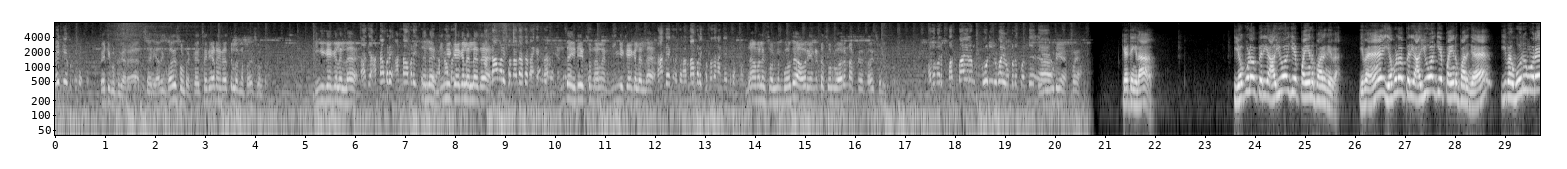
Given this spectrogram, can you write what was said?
பேட்டியே பேட்டி கொடுத்துக்காரா சரி அதுக்கு பதில் சொல்றேன். சரியான நேரத்துல நான் பதில் சொல்றேன். நீங்க கேட்கல இல்ல அண்ணாமலை அண்ணாமலை இல்ல நீங்க கேட்கல இல்ல அண்ணாமலை சொன்னாதான் சார் நான் கேட்கிறேன் எந்த இடியட் சொன்னாலும் நீங்க கேட்கல இல்ல நான் கேட்கல சார். அண்ணாமலை சொன்னதை நான் கேட்கிறேன் சார். அண்ணாமலை சொல்லும் போது அவர் என்கிட்ட சொல்லுவாரு நான் பதில் சொல்லுவேன் அதே மாதிரி பத்தாயிரம் கோடி ரூபாய் உங்களுக்கு வந்து கேட்டிங்களா? எவ்வளோ பெரிய அயோக்கிய பையனு பாருங்க இவன். இவன் எவ்வளோ பெரிய அயோக்கிய பையனு பாருங்க. இவன் ஒரு முறை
